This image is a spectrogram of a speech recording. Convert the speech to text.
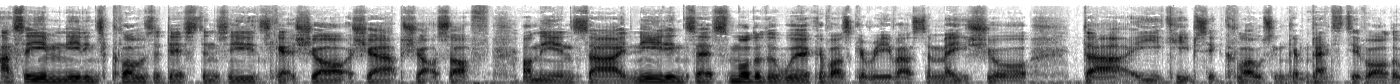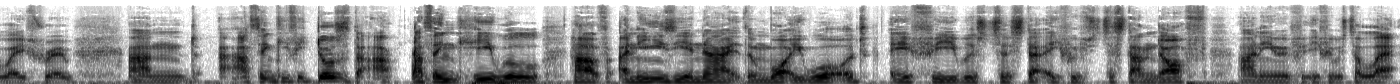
I see him needing to close the distance, needing to get short, sharp shots off on the inside, needing to smother the work of Oscar Rivas to make sure that he keeps it close and competitive all the way through. And I think if he does that, I think he will have an easier night than what he would if he was to st- if he was to stand off and he, if, if he was to let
